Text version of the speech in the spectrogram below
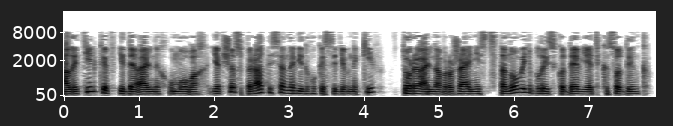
Але тільки в ідеальних умовах, якщо спиратися на відгуки садівників, то реальна врожайність становить близько 9 ксодинк.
